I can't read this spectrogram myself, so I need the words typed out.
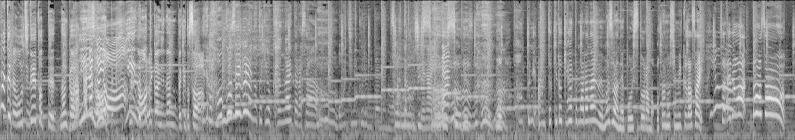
めてでおうちデートってなんかいいの？っていいの？って感じなんだけどさ。えでも高校生ぐらいの時を考えたらさお家に来るみたいなのはあったかもしれないよね。そうですそうです。もう本当にあの時々が止まらないのでまずはねボイスドラマお楽しみください。それではどうぞ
